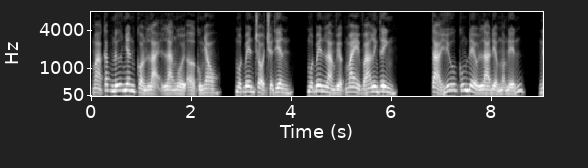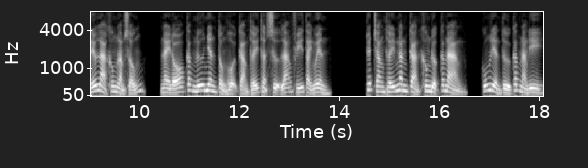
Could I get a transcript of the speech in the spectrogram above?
mà các nữ nhân còn lại là ngồi ở cùng nhau, một bên trò chuyện thiên, một bên làm việc may vá linh tinh. Tả hữu cũng đều là điểm ngọn nến, nếu là không làm sống, này đó các nữ nhân tổng hội cảm thấy thật sự lãng phí tài nguyên. Tuyết Trăng thấy ngăn cản không được các nàng, cũng liền từ các nàng đi,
